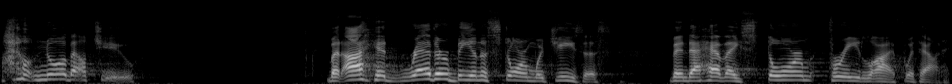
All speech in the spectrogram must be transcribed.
I don't know about you, but I had rather be in a storm with Jesus than to have a storm free life without him.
